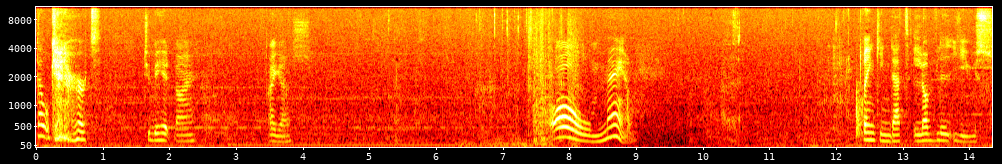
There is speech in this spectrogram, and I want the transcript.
That will of hurt to be hit by. I guess. Oh, man. Drinking that lovely use.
